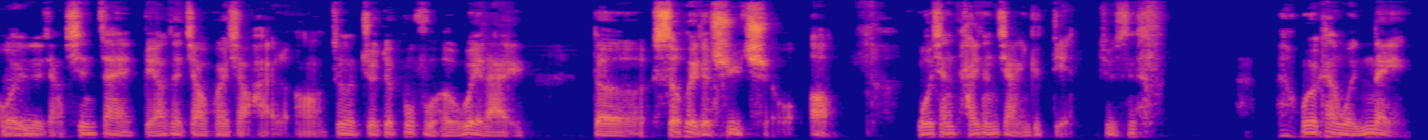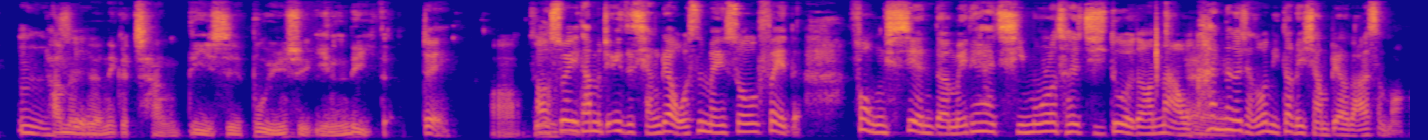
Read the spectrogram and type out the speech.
我也在讲，现在不要再教乖小孩了啊，这个绝对不符合未来的社会的需求哦，我想还想讲一个点，就是 我有看文内，嗯，他们的那个场地是不允许盈利的，对啊，哦，所以他们就一直强调我是没收费的，奉献的，每天还骑摩托车骑多少那，我看那个想说你到底想表达什么？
